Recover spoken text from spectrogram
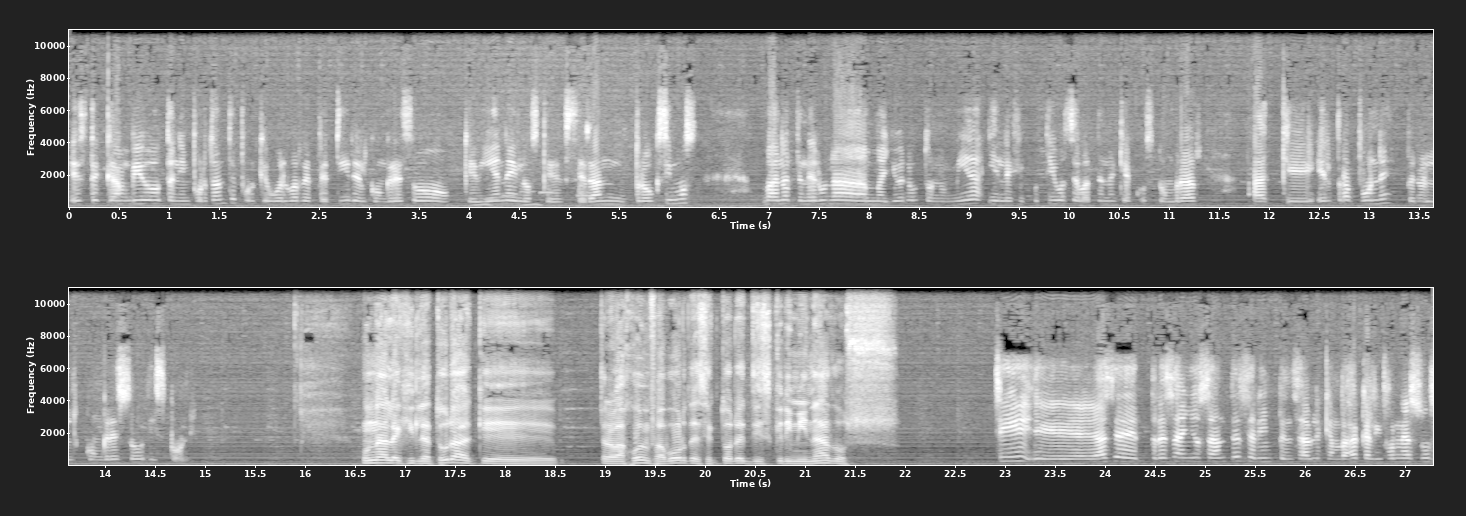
este cambio tan importante porque vuelvo a repetir, el Congreso que viene y los que serán próximos van a tener una mayor autonomía y el Ejecutivo se va a tener que acostumbrar a que él propone, pero el Congreso dispone. Una legislatura que trabajó en favor de sectores discriminados. Sí, eh, hace tres años antes era impensable que en Baja California Sur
